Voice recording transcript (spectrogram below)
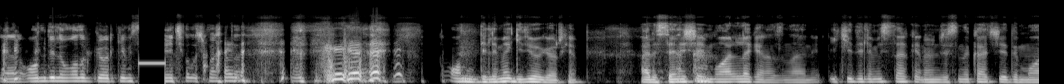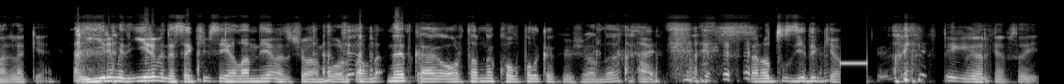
yani 10 dilim alıp Görkem'i s**meye çalışmakta. Aynen. 10 dilime gidiyor Görkem. Hani senin şey muallak en azından hani iki dilim isterken öncesinde kaç yedin muallak yani. yani 20 20 dese kimse yalan diyemez şu an bu ortamda. Net kanka ortamdan kolpalık akıyor şu anda. Ben 30 yedim ki. Peki Görkem sen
